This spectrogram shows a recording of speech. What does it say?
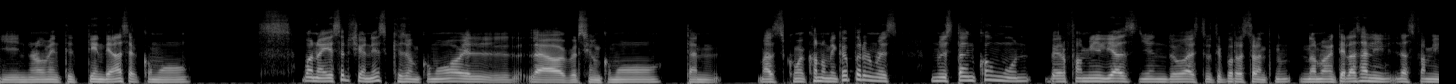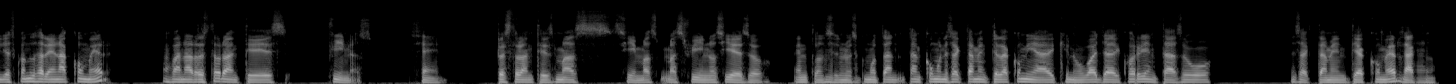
y normalmente tienden a ser como... Bueno, hay excepciones que son como el, la versión como tan más como económica, pero no es no es tan común ver familias yendo a estos tipos de restaurantes. Normalmente las, las familias cuando salen a comer van a restaurantes finos. Sí. Restaurantes más, sí, más, más finos y eso. Entonces no es como tan, tan común exactamente la comida de que uno vaya de corrientazo exactamente a comer. Exacto.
